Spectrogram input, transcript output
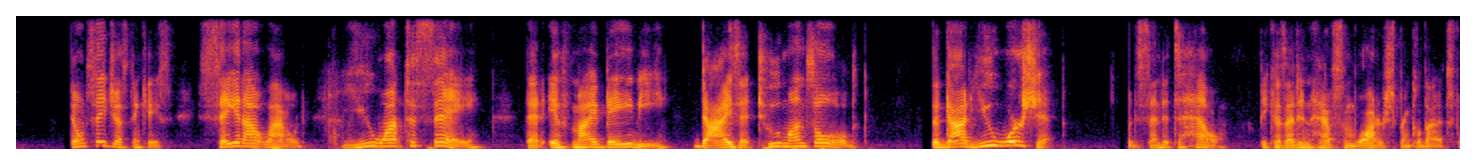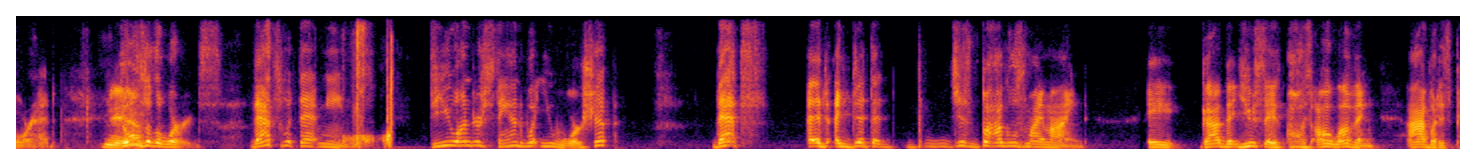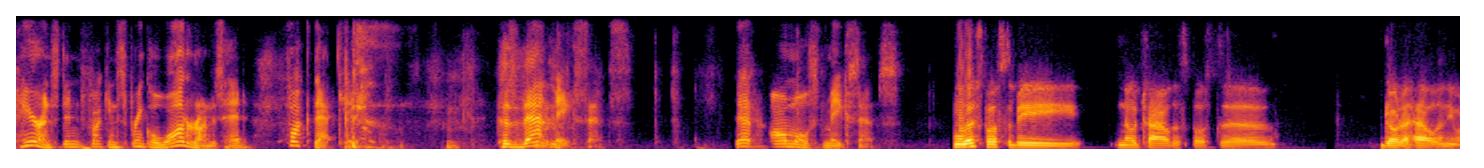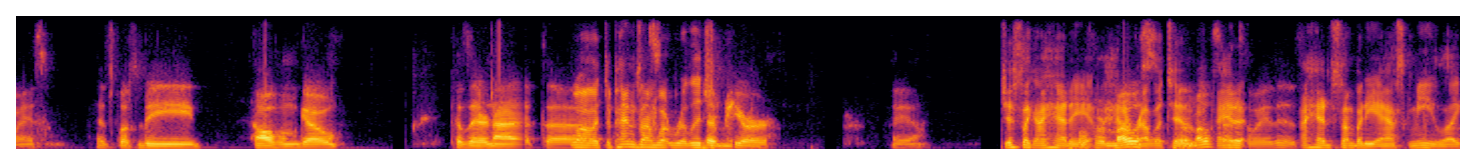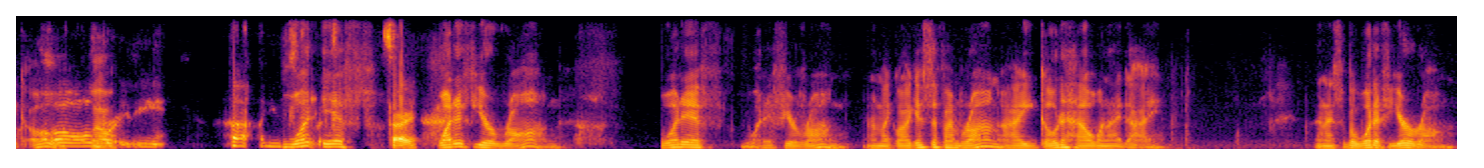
Don't say just in case. Say it out loud. You want to say that if my baby dies at two months old, the God you worship would send it to hell because I didn't have some water sprinkled on its forehead. Yeah. Those are the words. That's what that means. Do you understand what you worship? That's I, I did that just boggles my mind. A God that you say, oh, is all loving. Ah, but his parents didn't fucking sprinkle water on his head. Fuck that kid. Cause that makes sense. That Yeah. almost makes sense. Well, they're supposed to be. No child is supposed to go to hell, anyways. It's supposed to be all of them go because they're not. Uh, well, it depends on what religion. you're pure. Yeah. Just like I had a, Well, for had a most, relative. for most, I had that's a- the way it is. I had somebody ask me like, "Oh, oh, well, Brady. What if Sorry. what if you're wrong? What if what if you're wrong? And I'm like, well, I guess if I'm wrong, I go to hell when I die. And I said, but what if you're wrong?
